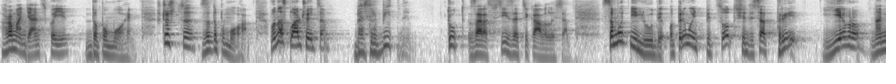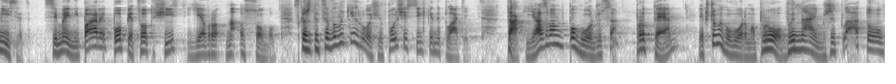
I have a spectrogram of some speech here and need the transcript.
громадянської допомоги. Що ж це за допомога? Вона сплачується безробітним. Тут зараз всі зацікавилися. Самотні люди отримують 563 євро на місяць. Сімейні пари по 506 євро на особу. Скажете, це великі гроші, в Польщі стільки не платять. Так, я з вами погоджуся. Проте, якщо ми говоримо про винайм житла, то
